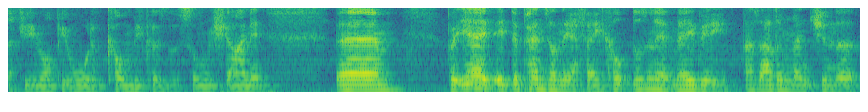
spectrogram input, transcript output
a few more people would have come because the sun was shining. Um, but yeah, it, it depends on the FA Cup, doesn't it? Maybe, as Adam mentioned, that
